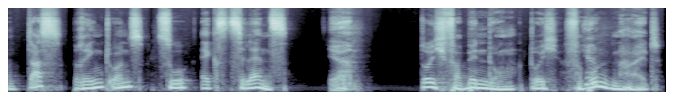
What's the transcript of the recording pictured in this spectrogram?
Und das bringt uns zu Exzellenz Ja. durch Verbindung, durch Verbundenheit.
